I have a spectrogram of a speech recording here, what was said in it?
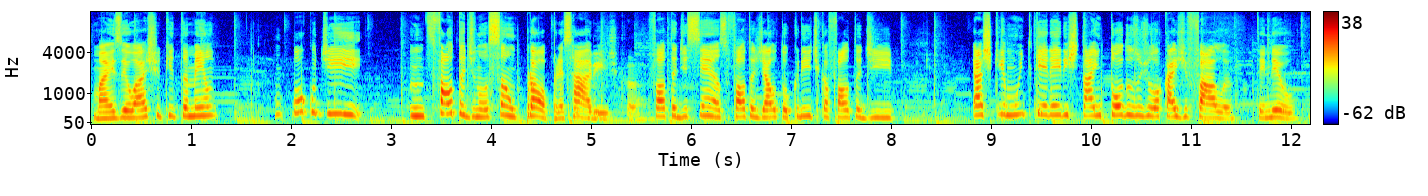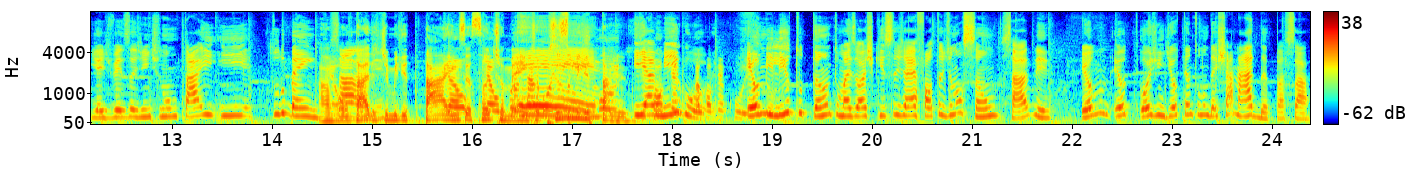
Mas eu acho que também é um pouco de hum, falta de noção própria, sabe? Falta de senso, falta de autocrítica, falta de. Acho que é muito querer estar em todos os locais de fala, entendeu? E às vezes a gente não tá e, e tudo bem. A sabe? vontade de militar é o- incessantemente. é eu preciso militar. De E amigo, qualquer. Eu milito tanto, mas eu acho que isso já é falta de noção, sabe? Eu, eu hoje em dia eu tento não deixar nada passar.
